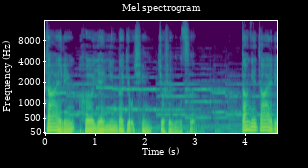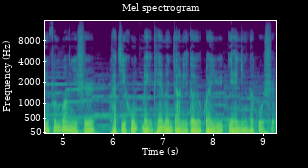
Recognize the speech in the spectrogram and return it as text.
张爱玲和闫英的友情就是如此。当年张爱玲风光一时，她几乎每篇文章里都有关于闫英的故事，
